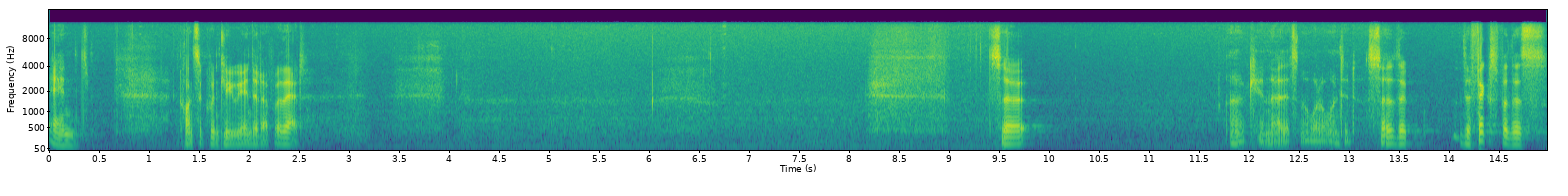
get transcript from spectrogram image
and consequently we ended up with that. So, okay, no, that's not what I wanted. So the, the fix for this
